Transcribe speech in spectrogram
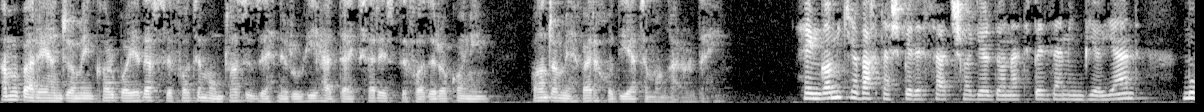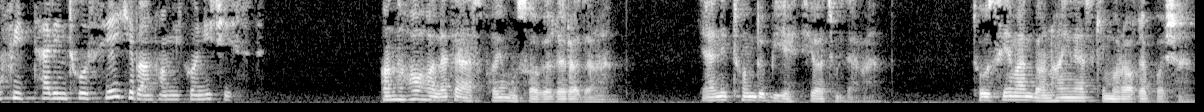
اما برای انجام این کار باید از صفات ممتاز ذهن روحی حد اکثر استفاده را کنیم و آن را محور خودیتمان قرار دهیم هنگامی که وقتش برسد شاگردانت به زمین بیایند مفیدترین توصیه‌ای که به آنها می‌کنی چیست؟ آنها حالت اسبهای مسابقه را دارند یعنی تند و بی احتیاط می دوند. توصیه من به آنها این است که مراقب باشند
